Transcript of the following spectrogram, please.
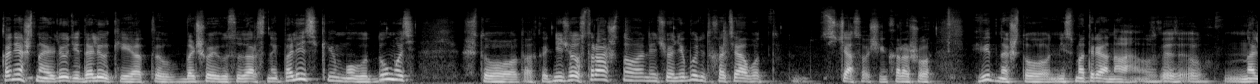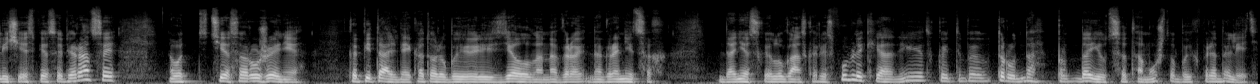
Конечно, люди далекие от большой государственной политики могут думать, что, так сказать, ничего страшного, ничего не будет, хотя вот сейчас очень хорошо видно, что несмотря на э, наличие спецопераций, вот те сооружения капитальные, которые были сделаны на, гра на границах Донецкой и Луганской республики, они так сказать, трудно продаются тому, чтобы их преодолеть.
